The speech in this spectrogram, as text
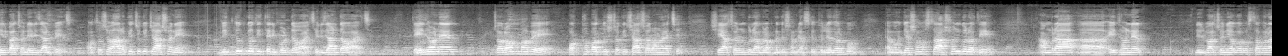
নির্বাচনের রেজাল্ট পেয়েছি। অথচ আরও কিছু কিছু আসনে বিদ্যুৎ গতিতে রিপোর্ট দেওয়া হয়েছে রেজাল্ট দেওয়া হয়েছে। তো এই ধরনের চরমভাবে পক্ষপাত দুষ্ট কিছু আচরণ হয়েছে, সেই আচরণগুলো আমরা আপনাদের সামনে আজকে তুলে ধরবো এবং যে সমস্ত আসনগুলোতে আমরা এই ধরনের নির্বাচনী অব্যবস্থাপনা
